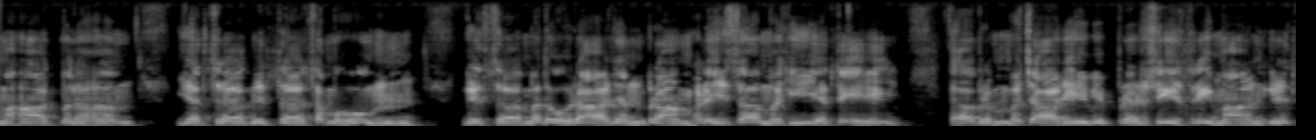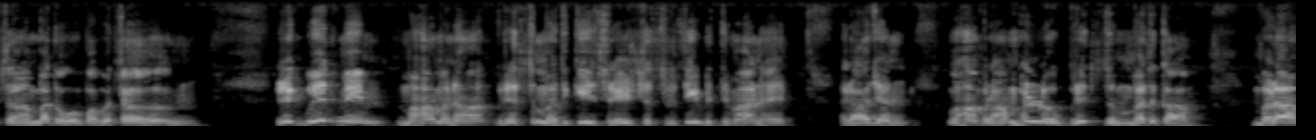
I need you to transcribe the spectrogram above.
महात्मन गृत्स समूह गृत्स मदो राजन ब्राह्मण स महीयते। स ब्रह्मचारी विप्रषि श्रीमान गृत्स मदो भवत। ऋग्वेद में महामना गृत्स मद की श्रेष्ठ श्रुति विद्यमान है। राजन, वहाँ ब्राह्मण लोग गृत्स मद का बड़ा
